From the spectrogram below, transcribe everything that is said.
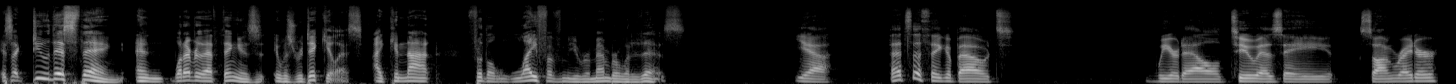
it's like, do this thing. And whatever that thing is, it was ridiculous. I cannot, for the life of me, remember what it is. Yeah. That's the thing about Weird Al, too, as a songwriter,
